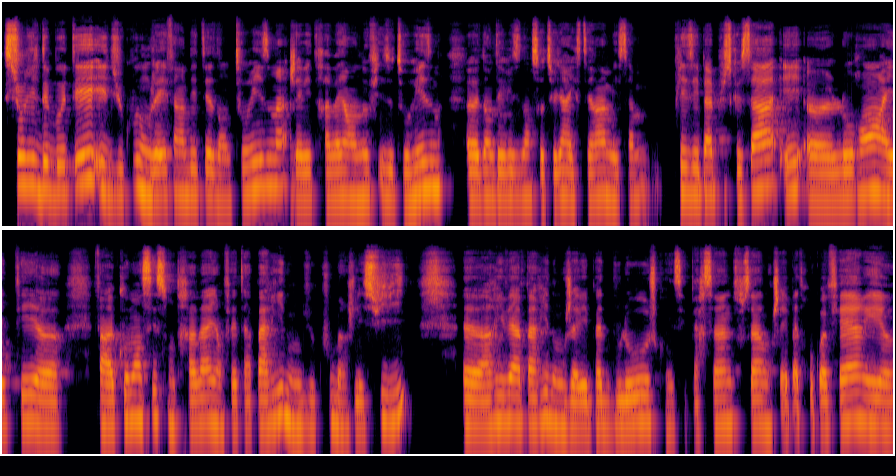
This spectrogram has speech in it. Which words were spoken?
sur l'île de Beauté et du coup, donc j'avais fait un BTS dans le tourisme. J'avais travaillé en office de tourisme dans des résidences hôtelières, etc. Mais ça me plaisait pas plus que ça. Et Laurent a été, enfin, a commencé son travail en fait à Paris, donc du coup, ben je l'ai suivi. arrivé à Paris donc j'avais pas de boulot, je connaissais personne, tout ça, donc je savais pas trop quoi faire. Et euh,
